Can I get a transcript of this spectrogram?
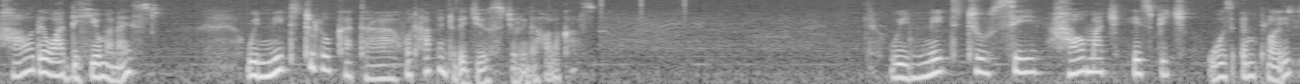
how they were dehumanized. We need to look at uh, what happened to the Jews during the Holocaust. We need to see how much hate speech was employed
